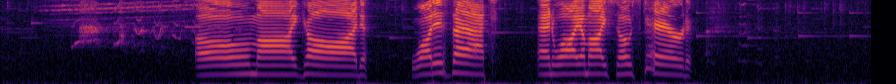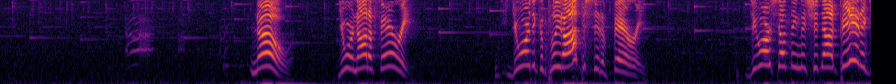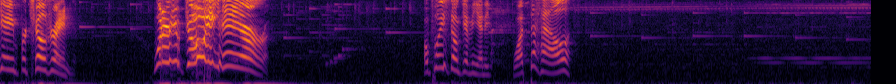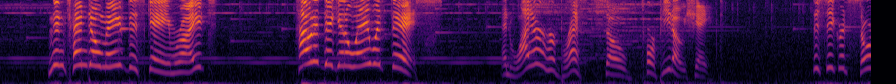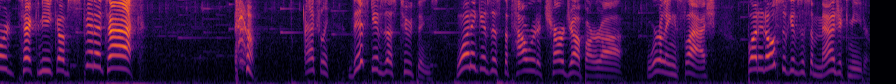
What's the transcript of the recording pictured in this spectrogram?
Oh my god! What is that? And why am I so scared? No! You are not a fairy! You are the complete opposite of fairy! You are something that should not be in a game for children! What are you doing here? Oh, please don't give me any... What the hell? Nintendo made this game, right? How did they get away with this? And why are her breasts so torpedo-shaped? The secret sword technique of spin attack! Actually, this gives us two things. One, it gives us the power to charge up our uh, whirling slash, but it also gives us a magic meter.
